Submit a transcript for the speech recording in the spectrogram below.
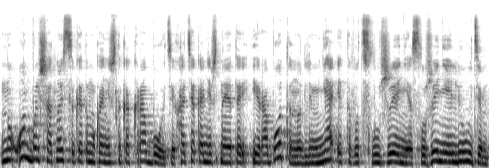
ну, он больше относится к этому, конечно, как к работе. Хотя, конечно, это и работа, но для меня это вот служение, служение людям.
